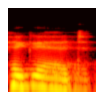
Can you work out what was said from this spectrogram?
Pighead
